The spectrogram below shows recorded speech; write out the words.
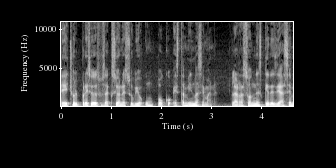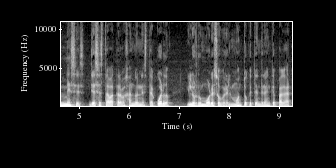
De hecho, el precio de sus acciones subió un poco esta misma semana. La razón es que desde hace meses ya se estaba trabajando en este acuerdo y los rumores sobre el monto que tendrían que pagar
